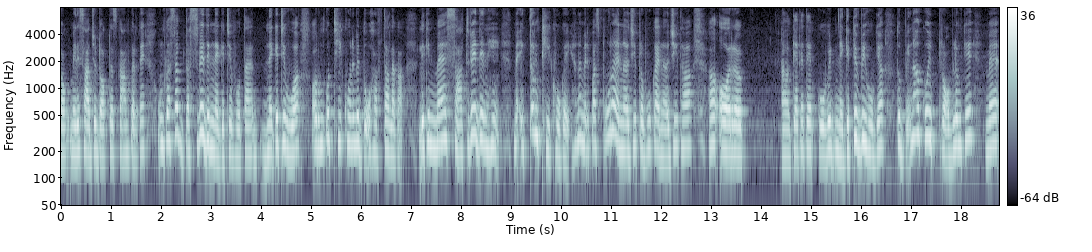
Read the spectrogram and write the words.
मेरे साथ जो डॉक्टर्स काम करते हैं उनका सब दसवें दिन नेगेटिव होता है नेगेटिव हुआ और उनको ठीक होने में दो हफ़्ता लगा। लेकिन मैं सातवें दिन ही मैं एकदम ठीक हो गई है ना? मेरे पास पूरा एनर्जी प्रभु का एनर्जी था हाँ, और क्या कहते हैं कोविड नेगेटिव भी हो गया तो बिना कोई प्रॉब्लम के मैं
